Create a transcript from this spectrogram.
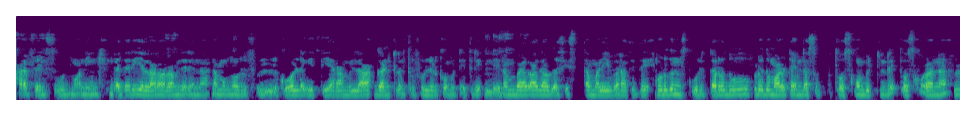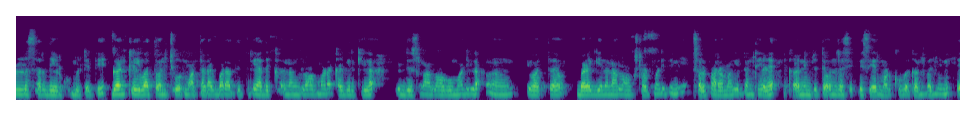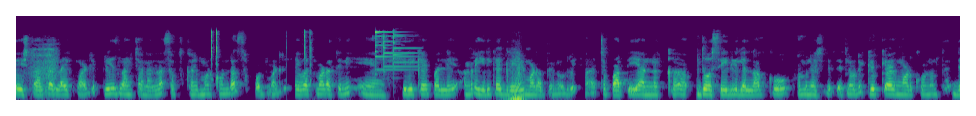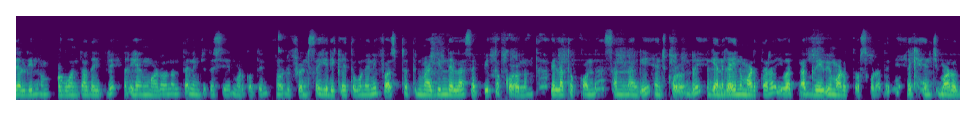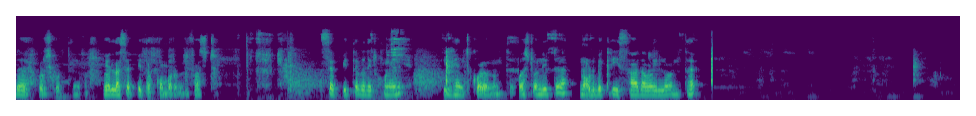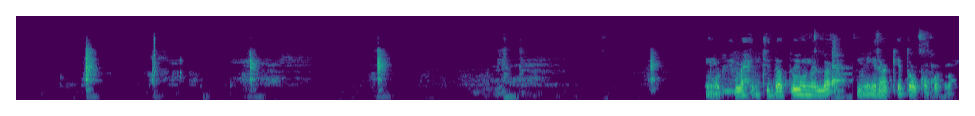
Hi friends good morning ಹೆಂಗದರಿ ಎಲ್ಲಾರು ಆರಾಮದೇರಿನ ನಮಗ್ ನೋಡ್ರಿ ಫುಲ್ ಕೋಲ್ಡ್ ಆಗೈತಿ ಆರಾಮಿಲ್ಲ ಗಂಟ್ಲಂತ್ರ ಫುಲ್ ಹಿಡ್ಕೊಂಡ್ಬಿಟ್ಟೈತ್ರಿ ಇಲ್ಲಿ ನಮ್ ಬೆಳಗಾದಾಗ ಶಿಸ್ತ ಮಳಿ ಬರತೈತಿ. ಹುಡುಗನ್ ಸ್ಕೂಲ್ ತರೋದು, ಬಿಡುದು ಮಾಡೋ ಟೈಮ್ದಾಗ ಸ್ವಲ್ಪ ತೋರ್ಸ್ಕೊಂಡ್ಬಿಟ್ಟಿನ್ರಿ ತೋಸ್ಕೊಳನ ಫುಲ್ ಸರ್ದಿ ಹಿಡ್ಕೊಂಡ್ಬಿಟ್ಟೈತಿ ಗಂಟ್ಲು ಇವತ್ತೊಂದ್ ಚೂರ್ ಮಾತಾಡಕ್ ಬರತೈತ್ರಿ. ಅದಕ್ಕ ನಂಗ್ ಲಾಗ್ ಮಾಡಕ್ ಆಗಿರ್ಕಿಲ್ಲ. ದಿವ್ಸ ನಾ ಲಾಗು ಮಾಡಿಲ್ಲ. ಇವತ್ತ ಬೆಳಗ್ಗೆಯಿಂದ ನಾನು ಲಾಗ್ ಸ್ಟಾರ್ಟ್ ಮಾಡಿದ್ದೀನಿ. ಸ್ವಲ್ಪ ಆರಾಮಾಗಿತ್ತು ಅಂತ ಹೇಳಿ. ನಿಮ್ಮ ನಿಮ್ ಜೊತೆ ಒಂದು ರೆಸಿಪಿ ಶೇರ್ ಮಾಡ್ಕೋಬೇಕಂತ ಬಂದೀನಿ. ಇಷ್ಟ ಆದ್ರೆ ಲೈಕ್ ಮಾಡಿರಿ. ಪ್ಲೀಸ್ ನನ್ನ ಚಾನಲ್ನ ಸಬ್ಸ್ಕ್ರೈಬ್ ಮಾಡ್ಕೊಂಡು ಸಪೋರ್ಟ್ ಮಾಡಿರಿ. ಇವತ್ತು ಮಾಡತ್ತೀನಿ. ಹಿರಿಕಾಯಿ ಪಲ್ಯ ಅಂದ್ರೆ ಹಿರಿಕಾಯಿ ಗ್ರೇವಿ ಮಾಡತ್ತೀನಿ ನೋಡ್ರಿ. ಚಪಾತಿ, ಅನ್ನಕ್ಕೆ, ದೋಸೆ, ಇಡ್ಲಿಗೆ ಎಲ್ಲಕ್ಕೂ ಕಾಂಬಿನೇಷನ್ ಇರ್ತೈತಿ ನೋಡ್ರಿ. ಕ್ವಿಕ್ ಆಗಿ ಮಾಡ್ಕೊಂಡಂತ ಜಲ್ದಿ ನಮ್ ಆಗುವಂತದ್ ಐತ್ರಿ. ಹೆಂಗೆ ಹೆಂಗ್ ಮಾಡೋಣ ಅಂತ ನಿಮ್ಮ ಜೊತೆ ಶೇರ್ ಮಾಡ್ಕೊತೀನಿ. ನೋಡ್ರಿ ಫ್ರೆಂಡ್ಸ್ ಹಿರಿಕಾಯಿ ತಗೊಂಡೇನಿ. ಫಸ್ಟ್ ಅದ್ರ ಮ್ಯಾಗಿಂದೆಲ್ಲ ಸಪ್ಪಿ ತಕ್ಕೊಳ್ಳೋಣಂತ ಎಲ್ಲ ತಕ್ಕೊಂಡ ಸಣ್ಣಾಗಿ ಹೆಂಚ್ಕೊಳ್ಳೋಣ್ರಿ. ಎಣ್ಗಾಯಿನು ಮಾಡ್ತಾರ ಇವತ್ ನಾ ಗ್ರೇವಿ ಮಾಡೋದ್ ತೋರ್ಸ್ಕೊಡತೀನಿ ಅದಕ್ಕೆ ಹೆಂಚ್ ಮಾಡೋದ ತೋರ್ಸ್ಕೊಡ್ತೀನಿ. ಇವೆಲ್ಲ ಸಪ್ಪಿ ತಕ್ಕೊಂಬರೋಣ್ರಿ ಫಸ್ಟ್ ಸೆಪ್ಪಿ ತೆಗೆದಿಟ್ಕೊಂಡೇನಿ ಈಗ ಹೆಂಚ್ಕೊಳ್ಳೋಣಂತ. ಫಸ್ಟ್ ಒಂದಿಟ್ಟು ನೋಡ್ಬೇಕ್ರಿ ಸಾದವ ಇಲ್ಲೋ ಅಂತ ನೋಡ್ರಿ ಎಲ್ಲ ಹೆಂಚಿದ್ದಾತು ಇವನ್ನೆಲ್ಲ ನೀರ್ ಹಾಕಿ ತೊಳ್ಕೊಂಬೋದು ನಾವು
